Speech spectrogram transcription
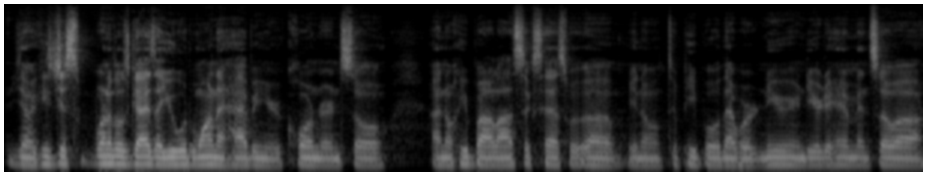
you know, he's just one of those guys that you would want to have in your corner. And so I know he brought a lot of success with, uh, you know, to people that were near and dear to him. And so, uh,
